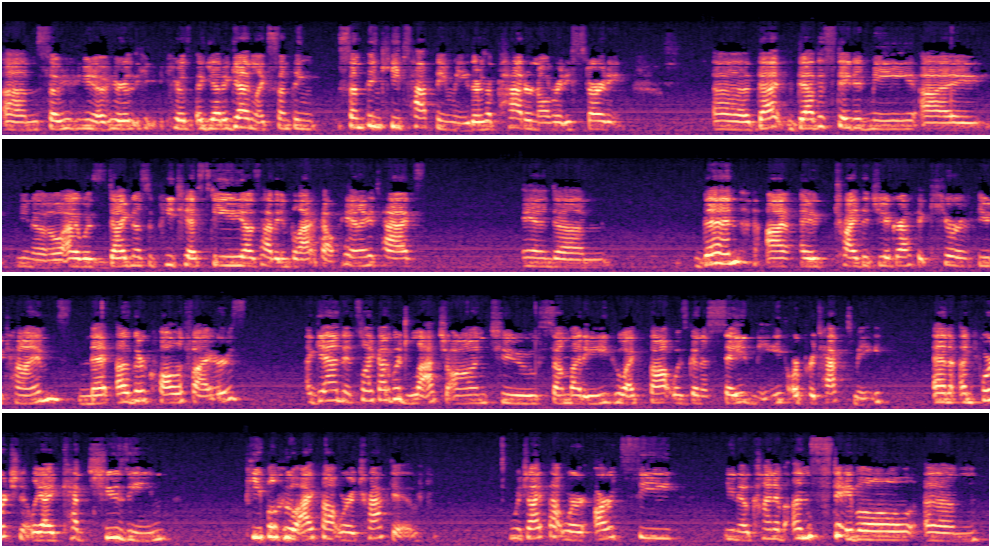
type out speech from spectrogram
Um, so you know, here, here's yet again, like something something keeps happening to me. There's a pattern already starting. Uh, that devastated me. I, you know, I was diagnosed with PTSD. I was having blackout panic attacks, and um, then I, I tried the geographic cure a few times. Met other qualifiers. Again, it's like I would latch on to somebody who I thought was going to save me or protect me and unfortunately, I kept choosing people who I thought were attractive, which I thought were artsy, you know, kind of unstable, um,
